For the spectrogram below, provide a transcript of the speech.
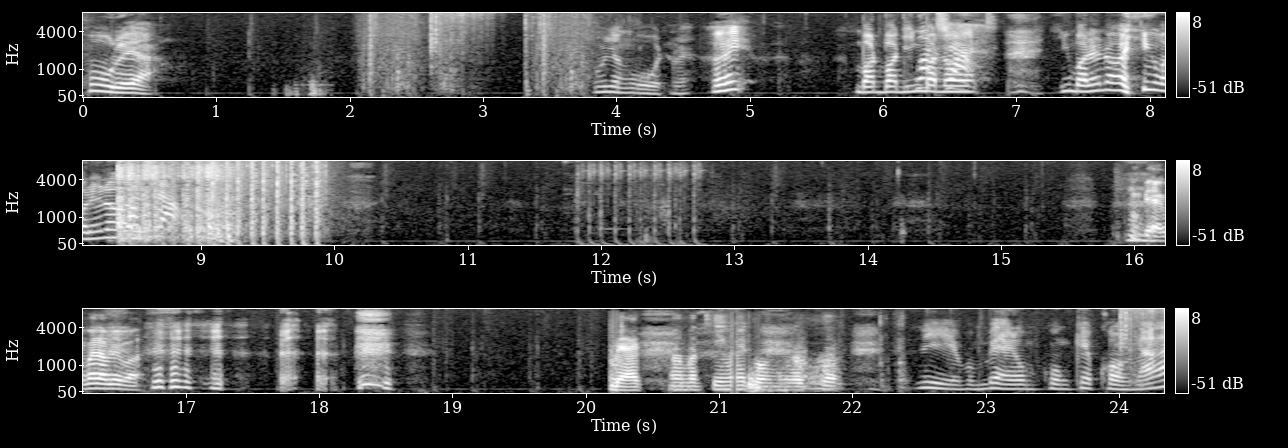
คู่เลยอะเขายังโอดไหมเฮ้ย บอดบอดยิงบอด Watch หน่อย out! ยิงบอดได้หน่อย ยิงบอดได้หน่อย Watch out! แบกมาทำเลยบ่แบกมันมาทิ้งไว้ตรงรถเพื่อนนี่ผมแบกผมคงเก็บของได้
